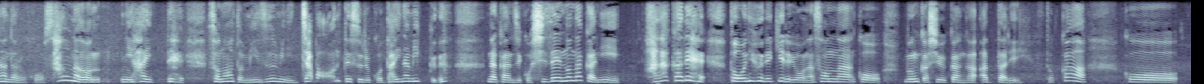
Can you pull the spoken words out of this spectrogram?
なんだろうこうサウナのに入ってその後湖にジャボーンってするこうダイナミックな感じこう自然の中に裸で投入できるようなそんなこう文化習慣があったりとかこう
